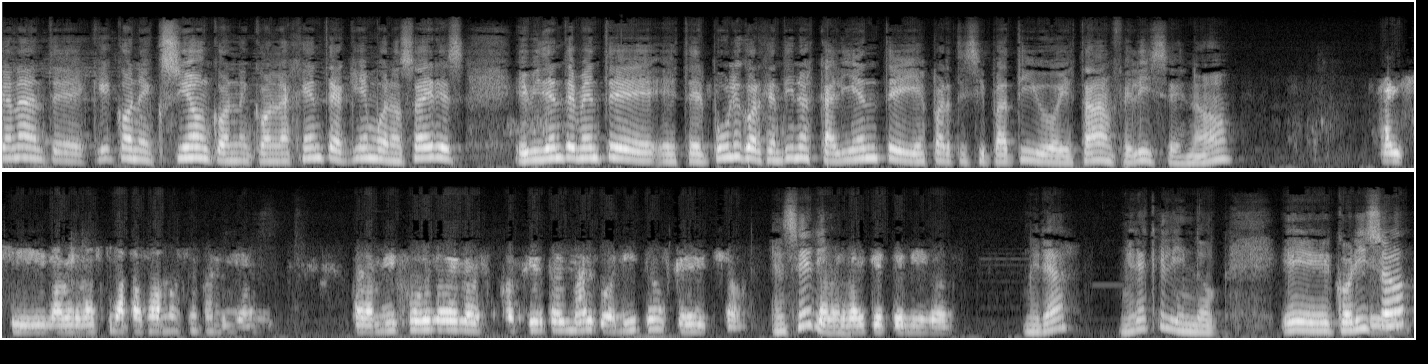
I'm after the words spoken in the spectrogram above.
Impresionante, qué conexión con, con la gente aquí en Buenos Aires. Evidentemente, este, el público argentino es caliente y es participativo y estaban felices, ¿no? Ay, sí, la verdad es que la pasamos súper bien. Para mí fue uno de los conciertos más bonitos que he hecho. ¿En serio? La verdad que he tenido. Mira, mira qué lindo. Eh, Corizo,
